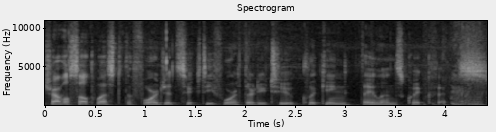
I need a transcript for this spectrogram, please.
Travel southwest to the forge at 6432, clicking Thaelin's Quick Fix.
